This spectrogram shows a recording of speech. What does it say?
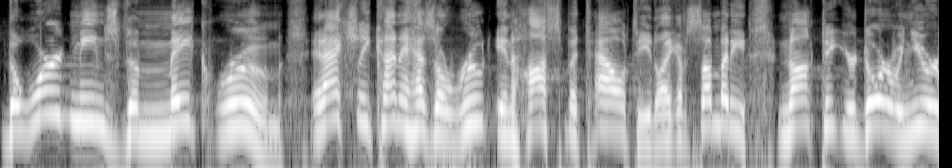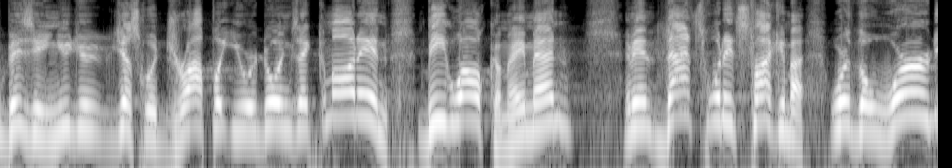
The word means to make room. It actually kind of has a root in hospitality. Like if somebody knocked at your door when you were busy and you just would drop what you were doing and say, Come on in, be welcome. Amen. I mean, that's what it's talking about, where the word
